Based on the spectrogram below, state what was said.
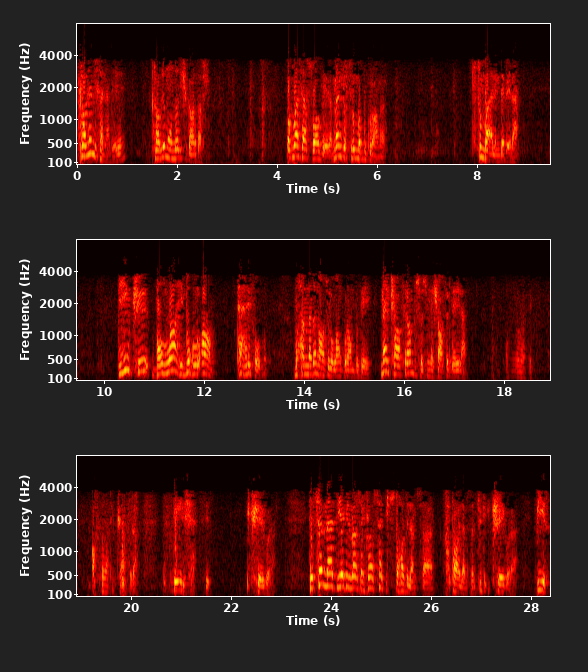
Problem isə nədir? Problem ondadır ki, qardaş, Bax, mən sənə sual verirəm. Mən götürüm bu Quranı. Tutun bu əlimdə belə. Deyim ki, vallahi bu Quran təhrif olunub. Muhammedə nazil olan Quran bu deyil. Mən kafirəm bu sözümlə kafir deyiləm. Avtomatik. Avtomatik kafirəm. Deyil şəhtsiz. İki şeyə görə. Heç sən mənə deyə bilmərsən ki, sən istihad eləmsən, xəta eləmsən. Çünki iki şeyə görə. Bir,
